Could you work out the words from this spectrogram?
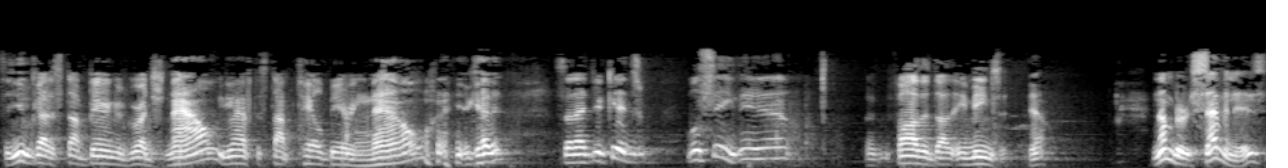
So you've got to stop bearing a grudge now. You have to stop tail bearing now. you get it? So that your kids will see, yeah. The father does, he means it, yeah. Number seven is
